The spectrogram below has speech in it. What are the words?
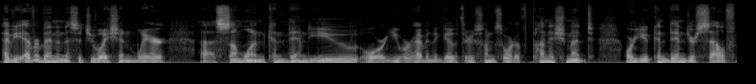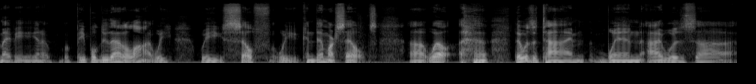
Have you ever been in a situation where uh, someone condemned you, or you were having to go through some sort of punishment, or you condemned yourself. Maybe you know people do that a lot. We we self we condemn ourselves. Uh, well, there was a time when I was uh,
